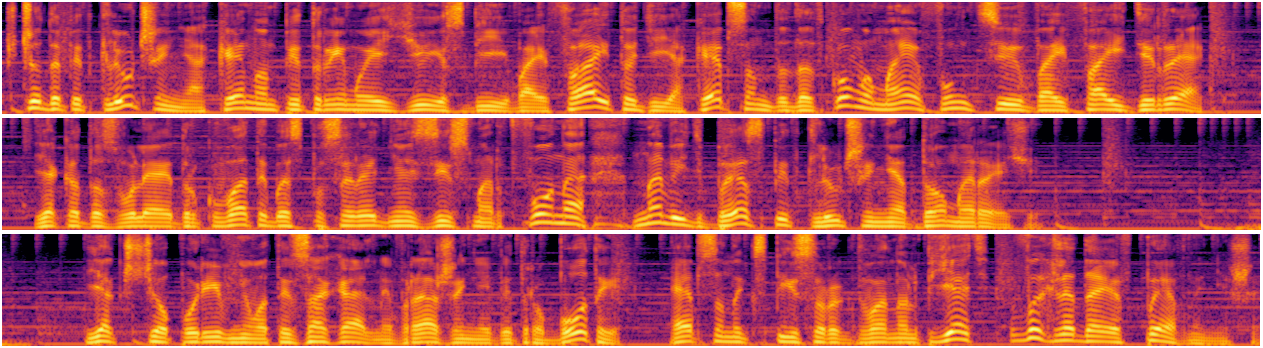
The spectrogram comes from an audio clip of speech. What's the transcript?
Щодо підключення, Canon підтримує USB і Wi-Fi, тоді як Epson додатково має функцію Wi-Fi Direct, яка дозволяє друкувати безпосередньо зі смартфона навіть без підключення до мережі. Якщо порівнювати загальне враження від роботи, Epson XP 4205 виглядає впевненіше,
